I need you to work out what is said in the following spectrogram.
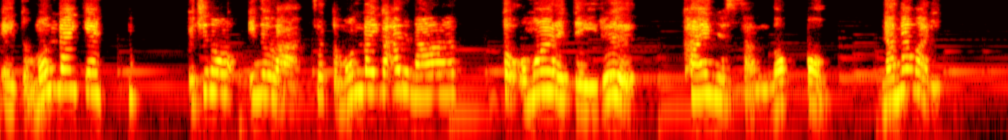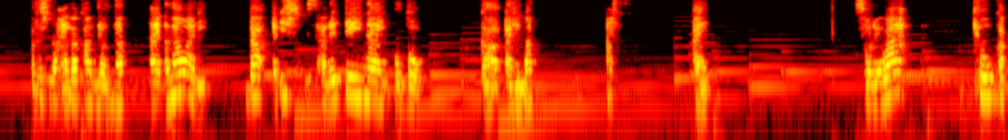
えっと、問題犬。うちの犬はちょっと問題があるなと思われている飼い主さんの7割、私の肌感ではな7割が意識されていないことがあります。はい。それは、境界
